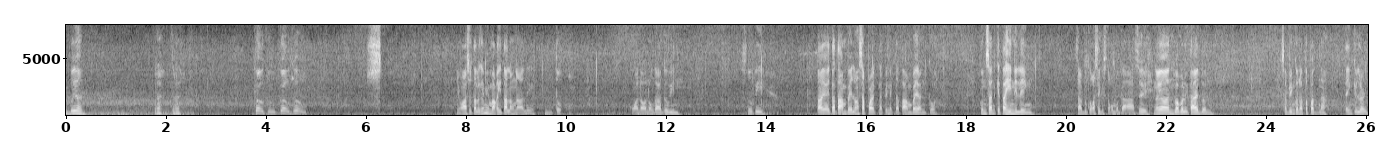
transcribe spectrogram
Ano ba yan? Tara, tara. Go, go, go, go. Shh. Yung aso talaga may makita lang na ano eh. Hinto. Kung ano-anong gagawin. Snoopy. Tayo ay tatambay lang sa park na pinagtatambayan ko. Kung saan kita hiniling. Sabi ko kasi gusto ko magkaaso eh. Ngayon, babalik tayo doon. Sabihin ko natupad na. Thank you Lord.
